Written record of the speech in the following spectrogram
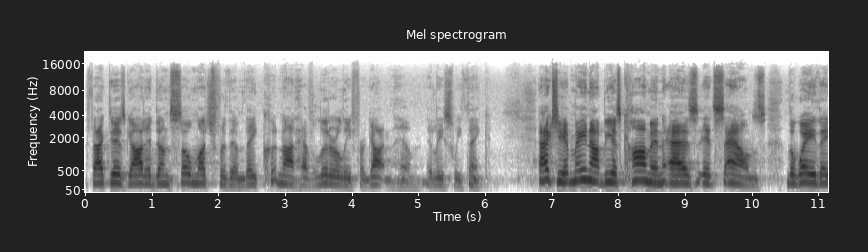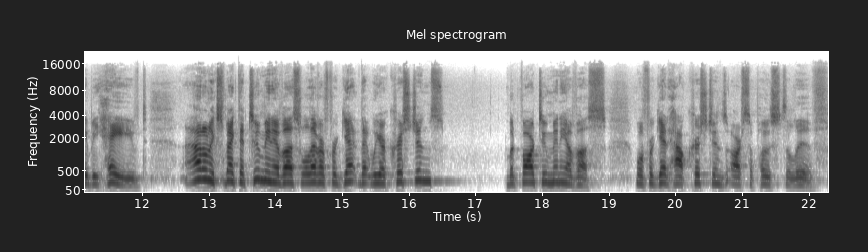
The fact is, God had done so much for them, they could not have literally forgotten Him, at least we think. Actually, it may not be as common as it sounds, the way they behaved. I don't expect that too many of us will ever forget that we are Christians, but far too many of us will forget how Christians are supposed to live.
